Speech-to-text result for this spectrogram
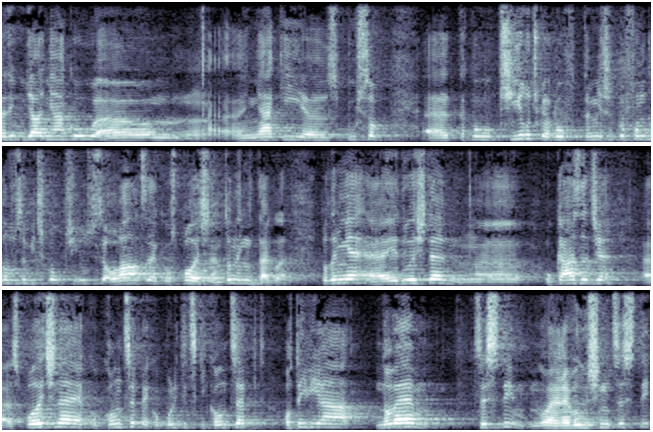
tady udělat nějakou, nějaký způsob, takovou příručku, takovou téměř jako fonklausovickou příručku o válce jako společném. To není takhle. Podle mě je důležité ukázat, že společné jako koncept, jako politický koncept otevírá nové cesty, nové revoluční cesty,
